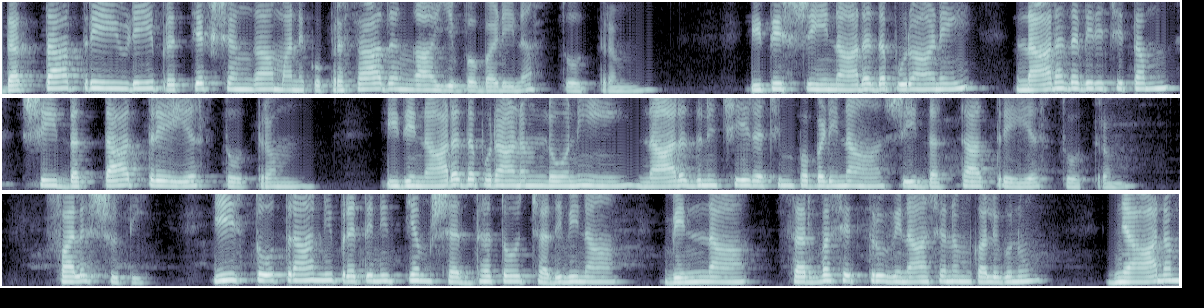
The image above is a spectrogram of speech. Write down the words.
దత్తాత్రేయుడే ప్రత్యక్షంగా మనకు ప్రసాదంగా ఇవ్వబడిన స్తోత్రం. ఇది శ్రీ నారద పురాణే నారద విరచితం శ్రీ దత్తాత్రేయ స్తోత్రం ఇది నారద పురాణంలోని నారదునిచే రచింపబడిన శ్రీ దత్తాత్రేయ స్తోత్రం ఫలశ్రుతి ఈ స్తోత్రాన్ని ప్రతినిత్యం శ్రద్ధతో చదివినా విన్నా సర్వశత్రు వినాశనం కలుగును జ్ఞానం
